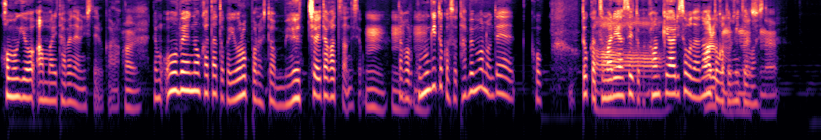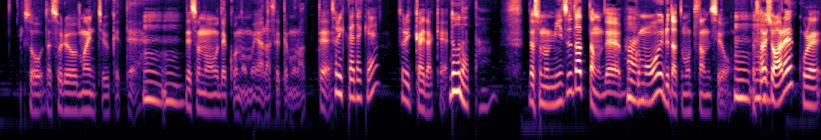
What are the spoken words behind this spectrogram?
小麦をあんまり食べないようにしてるから。はい、でも欧米の方とかヨーロッパの人はめっちゃ痛がってたんですよ。うんうんだから小麦とかそう食べ物でこうどっか詰まりやすいとか関係ありそうだあなと思って見てました。そうだそれを毎日受けて、うんうん。でそのおでこのもやらせてもらって。それ一回だけ？それ1回だけ。どうだった？でその水だったので僕もオイルだと思ってたんですよ、うんうん。最初あれ？これ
